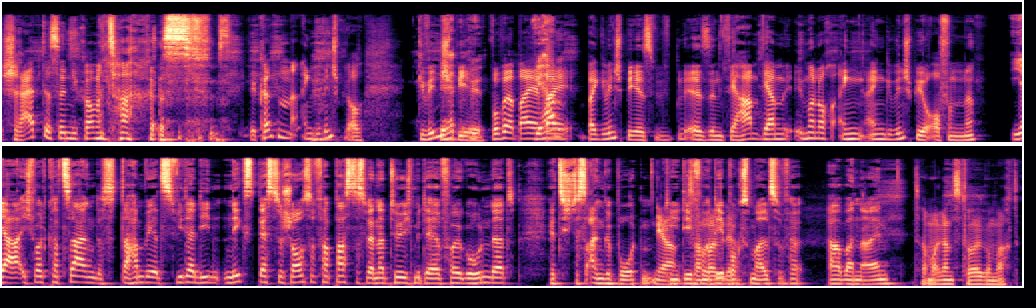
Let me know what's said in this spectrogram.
schreibt es in die Kommentare. Wir könnten ein Gewinnspiel aus. Gewinnspiel, Wir hätten- wo wir bei, wir bei, haben- bei Gewinnspiel ist, äh, sind. Wir haben, wir haben immer noch ein, ein Gewinnspiel offen, ne? Ja, ich wollte gerade sagen, dass, da haben wir jetzt wieder die nächstbeste Chance verpasst. Das wäre natürlich mit der Folge 100, hätte sich das angeboten, Ja, die das DVD-Box mal zu ver... Aber nein. Das haben wir ganz toll gemacht.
